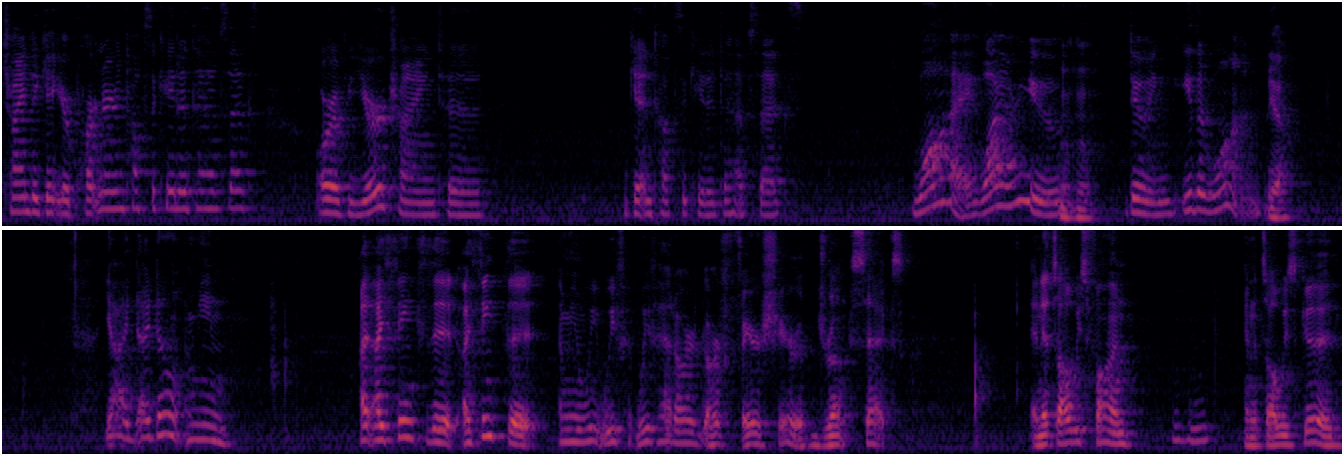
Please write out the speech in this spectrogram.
trying to get your partner intoxicated to have sex, or if you're trying to get intoxicated to have sex, why? Why are you hmm doing either one? Yeah. Yeah, I, I don't. I mean, I, I think that I think that I mean we we've we've had our our fair share of drunk sex, and it's always fun, Mm-hmm. and it's always good.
